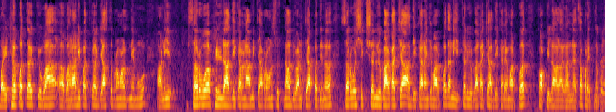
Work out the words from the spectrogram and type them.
बैठक पथक किंवा भरारी पथक जास्त प्रमाणात नेमू आणि सर्व फिल्ड अधिकाऱ्यांना आम्ही त्याप्रमाणे सूचना देऊ आणि त्या पद्धतीनं सर्व शिक्षण विभागाच्या अधिकाऱ्यांच्या मार्फत आणि इतर विभागाच्या अधिकाऱ्यांमार्फत कॉपीला आळा घालण्याचा प्रयत्न करू.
